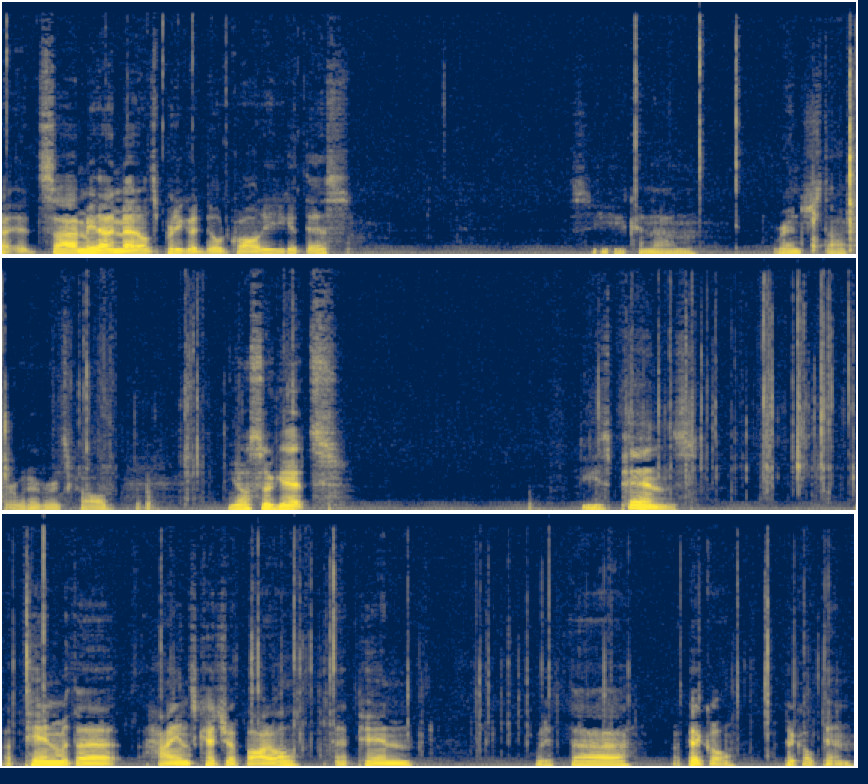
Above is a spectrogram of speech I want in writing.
It's uh, made out of metal. It's pretty good build quality. You get this can um, wrench stuff or whatever it's called. You also get these pins. A pin with a Heinz ketchup bottle and a pin with uh, a pickle, a pickle pin.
